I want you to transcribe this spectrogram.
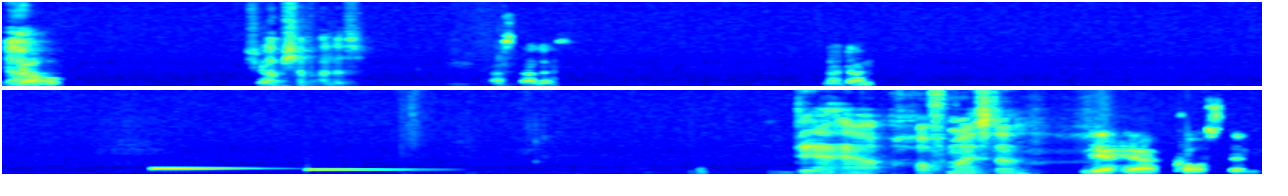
Ja. Yo. Ich glaube, ich habe alles. Hast alles? Na dann. Der Herr Hoffmeister. Der Herr Korsten.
